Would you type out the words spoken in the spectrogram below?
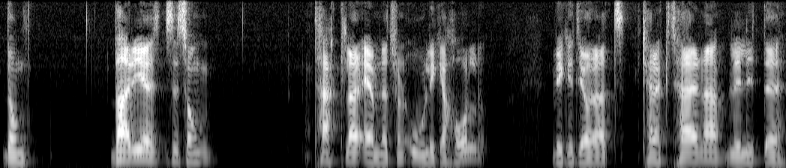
de, varje säsong tacklar ämnet från olika håll. Vilket gör att karaktärerna blir lite,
